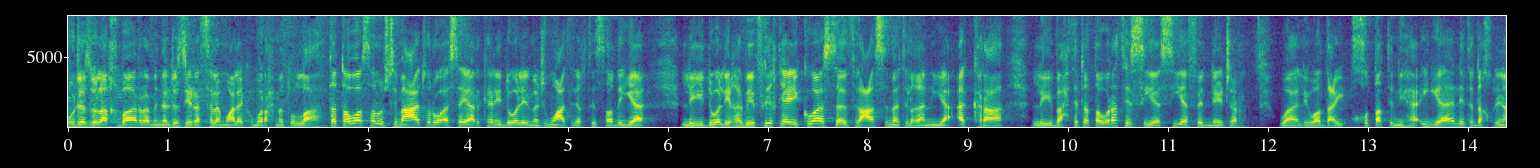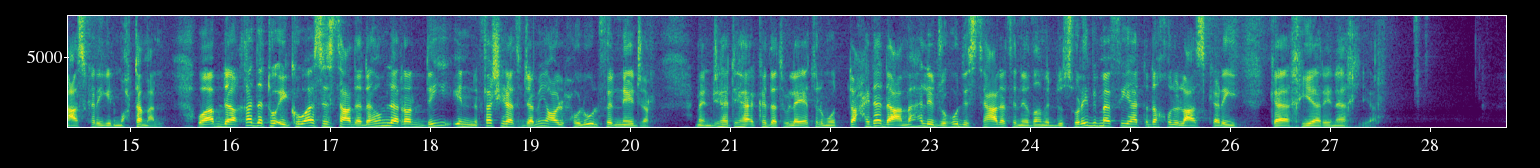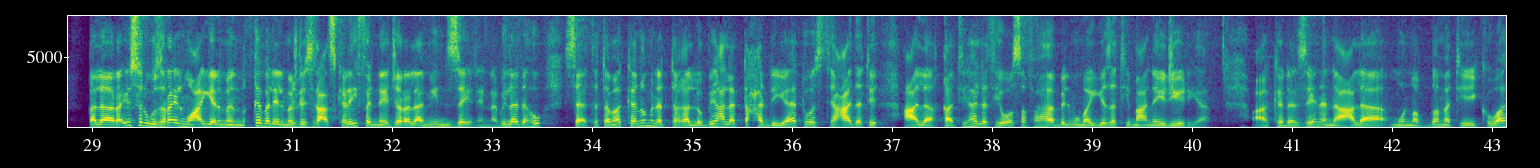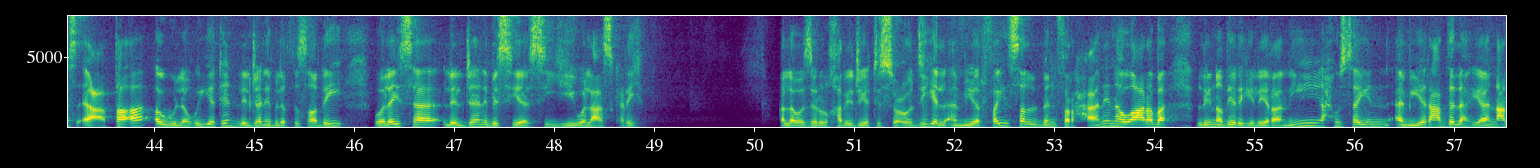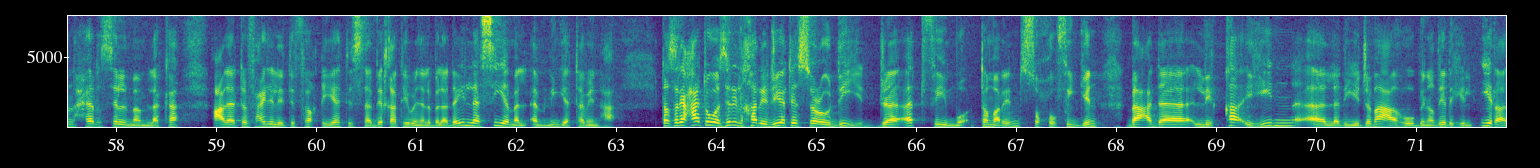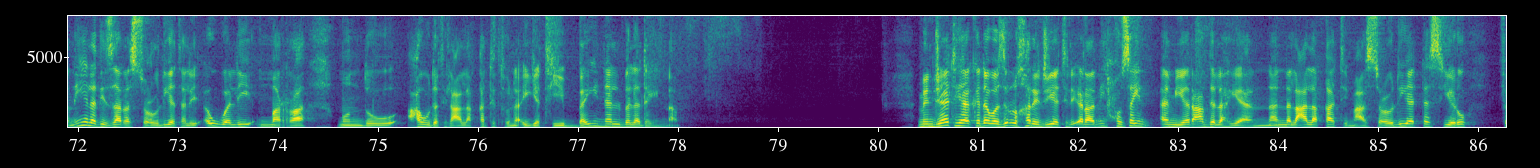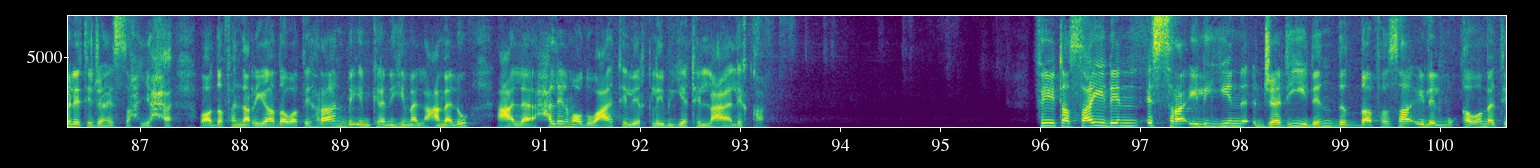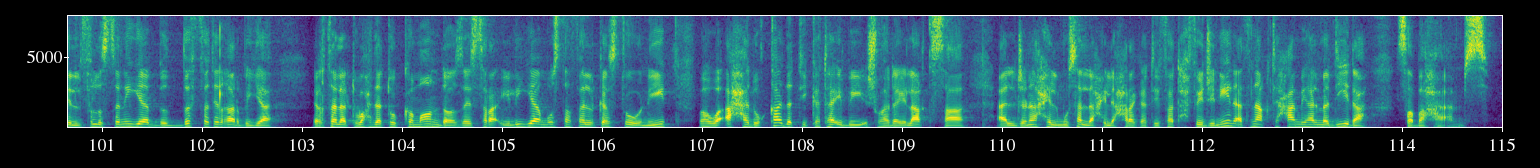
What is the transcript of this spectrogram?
موجز الأخبار من الجزيرة. السلام عليكم ورحمة الله. تتواصل اجتماعات رؤساء أركان دول المجموعة الاقتصادية لدول غرب إفريقيا إيكواس في العاصمة الغانية أكرا لبحث التطورات السياسية في النيجر ولوضع خطة نهائية لتدخل عسكري محتمل. وأبدى قادة إيكواس استعدادهم للرد إن فشلت جميع الحلول في النيجر. من جهتها أكدت الولايات المتحدة دعمها لجهود استعادة النظام الدستوري بما فيها التدخل العسكري كخيار ناخير قال رئيس الوزراء المعين من قبل المجلس العسكري في النيجر الأمين زين إن بلاده ستتمكن من التغلب على التحديات واستعادة علاقاتها التي وصفها بالمميزة مع نيجيريا. واكد زين إن على منظمة كواس إعطاء أولوية للجانب الاقتصادي وليس للجانب السياسي والعسكري. قال وزير الخارجية السعودي الأمير فيصل بن فرحان إنه أعرب لنظيره الإيراني حسين أمير عبد اللهيان عن حرص المملكة على تفعيل الاتفاقيات السابقة بين البلدين لا سيما الأمنية منها. تصريحات وزير الخارجية السعودي جاءت في مؤتمر صحفي بعد لقائه الذي جمعه بنظيره الإيراني الذي زار السعودية لأول مرة منذ عودة العلاقات الثنائية بين البلدين. من جهتها أكد وزير الخارجية الإيراني حسين أمير عبد اللهيان أن العلاقات مع السعودية تسير في الاتجاه الصحيح. وأضاف أن الرياض وطهران بإمكانهما العمل على حل الموضوعات الإقليمية العالقة. في تصعيد إسرائيلي جديد ضد فصائل المقاومة الفلسطينية بالضفة الغربية اغتالت وحدة كوماندوز إسرائيلية مصطفى الكستوني وهو أحد قادة كتائب شهداء الأقصى الجناح المسلح لحركة فتح في جنين أثناء اقتحامها المدينة صباح أمس.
